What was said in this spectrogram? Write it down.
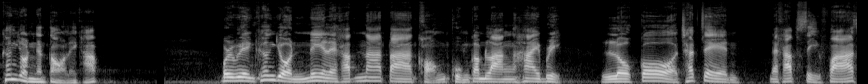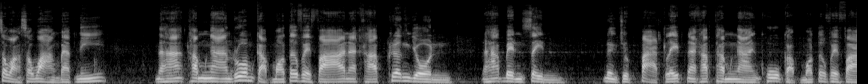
เครื่องยนต์กันต่อเลยครับ บริเวณเครื่องยนต์นี่เลยครับ หน้าตาของขุมกำลังไฮบริดโลโก้ชัดเจนนะครับสีฟ้าสว่างๆแบบนี้นะฮะทำงานร่วมกับมอเตอร์ไฟฟ้านะครับ เครื่องยนต์นะฮะเบนซิน 1.8 ลิตรนะครับทำงานคู่กับมอเตอร์ไฟฟ้า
